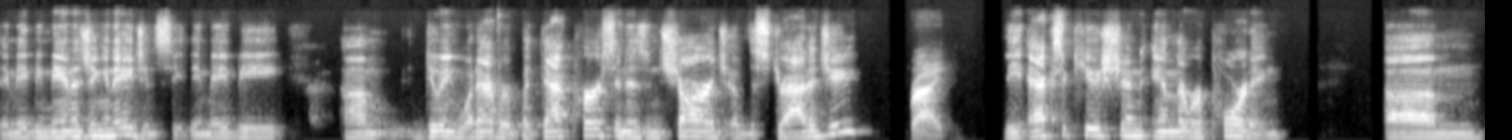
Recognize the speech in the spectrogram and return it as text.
They may be managing an agency. They may be um, doing whatever, but that person is in charge of the strategy, right? The execution and the reporting, um,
